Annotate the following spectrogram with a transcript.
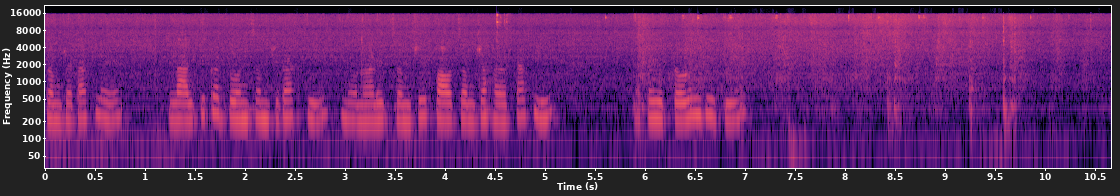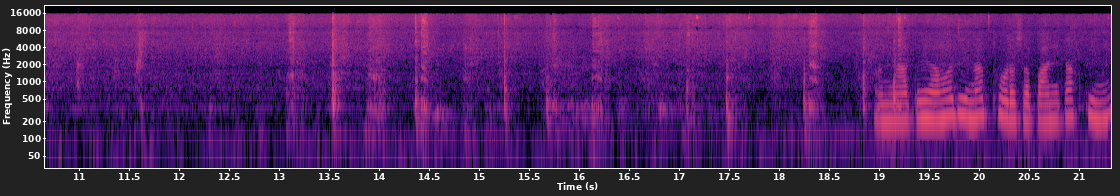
चमचा टाकलं आहे लाल तिखट दोन चमचे टाकते. दोन अडीच चमचे पाव चमचा हळद टाकली. आता हे तळून घेते. आणि आता यामध्ये ना थोडंसं पाणी टाकते मी.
